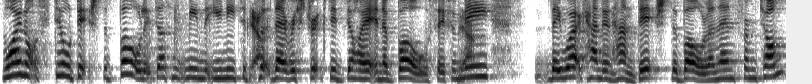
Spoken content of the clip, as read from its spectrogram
why not still ditch the bowl? It doesn't mean that you need to Yeah. put their restricted diet in a bowl. So for me, they work hand in hand. Ditch the bowl, and then from Tom.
